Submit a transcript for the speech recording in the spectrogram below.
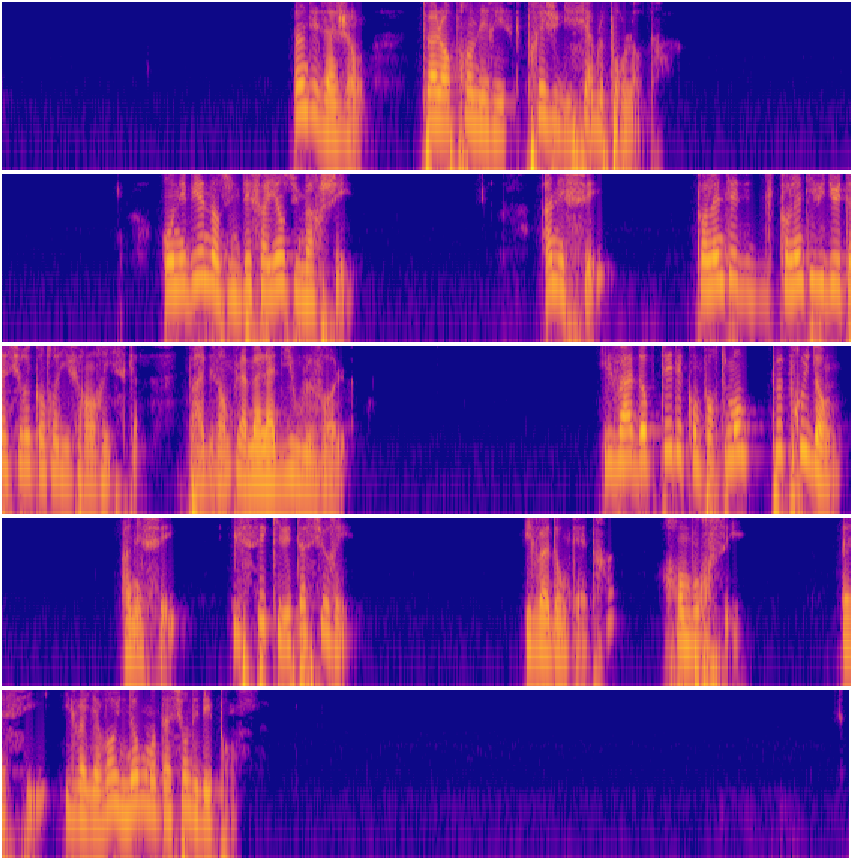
Un des agents peut alors prendre des risques préjudiciables pour l'autre. On est bien dans une défaillance du marché. En effet, quand l'individu est assuré contre différents risques, par exemple la maladie ou le vol, il va adopter des comportements peu prudents. En effet, il sait qu'il est assuré. Il va donc être remboursé. Ainsi, il va y avoir une augmentation des dépenses.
